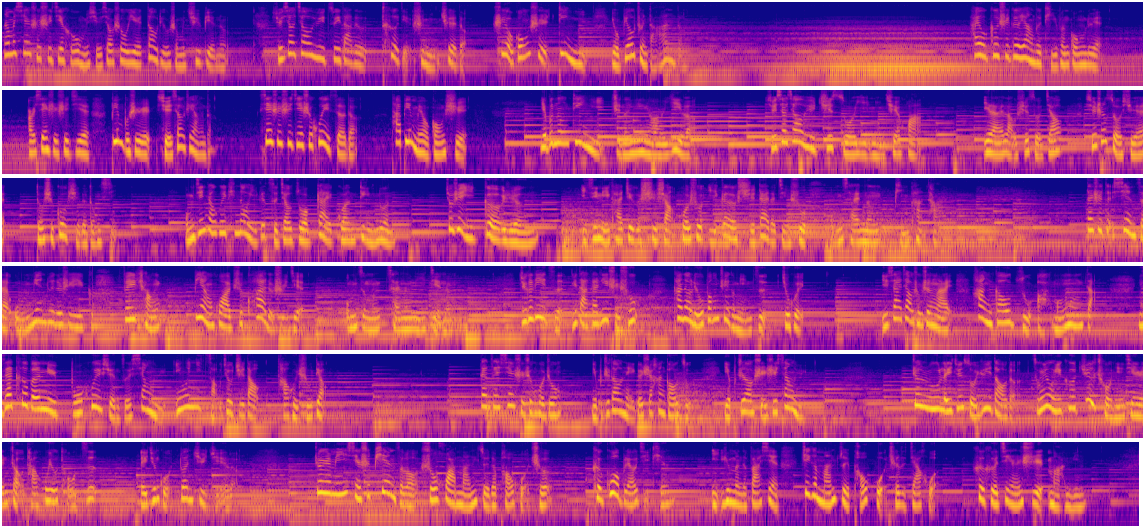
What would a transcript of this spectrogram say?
那么，现实世界和我们学校授业到底有什么区别呢？学校教育最大的特点是明确的，是有公式、定义、有标准答案的，还有各式各样的提分攻略。而现实世界并不是学校这样的，现实世界是晦涩的，它并没有公式，也不能定义，只能因人而异了。学校教育之所以明确化，一来老师所教，学生所学都是过时的东西。我们经常会听到一个词叫做“盖棺定论”，就是一个人已经离开这个世上，或者说一个时代的结束，我们才能评判他。但是在现在，我们面对的是一个非常变化之快的世界，我们怎么才能理解呢？举个例子，你打开历史书。看到刘邦这个名字，就会一下叫出声来。汉高祖啊，萌萌哒！你在课本里不会选择项羽，因为你早就知道他会输掉。但在现实生活中，你不知道哪个是汉高祖，也不知道谁是项羽。正如雷军所遇到的，曾有一个巨丑年轻人找他忽悠投资，雷军果断拒绝了。这人明显是骗子了，说话满嘴的跑火车。可过不了几天，你郁闷地发现，这个满嘴跑火车的家伙，赫赫竟然是马云。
